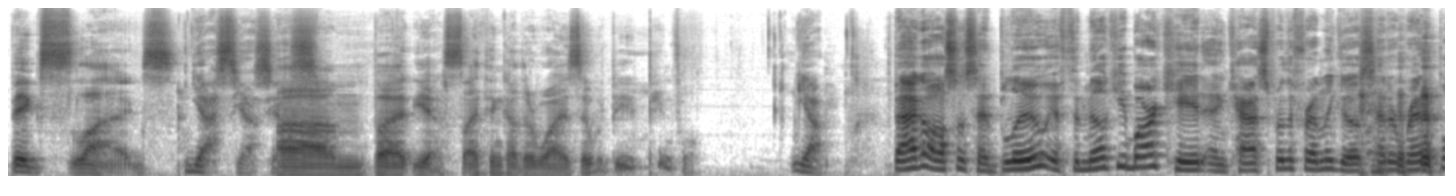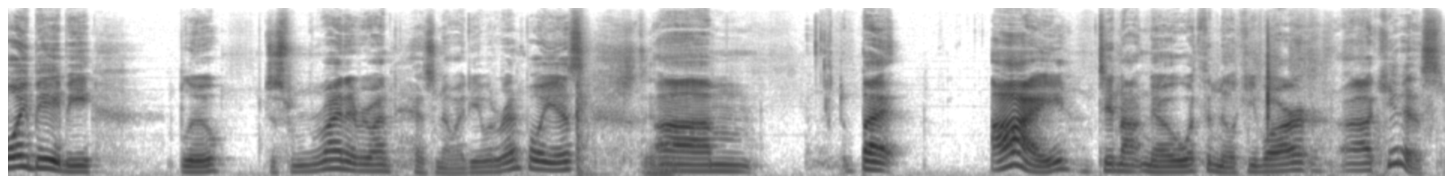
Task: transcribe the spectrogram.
big slags. yes, yes, yes. Um, but yes, I think otherwise it would be painful. Yeah. Baga also said, Blue, if the Milky Bar Kid and Casper the Friendly Ghost had a Rent Boy baby, Blue, just remind everyone, has no idea what a Rent Boy is. Um, but I did not know what the Milky Bar uh, Kid is.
